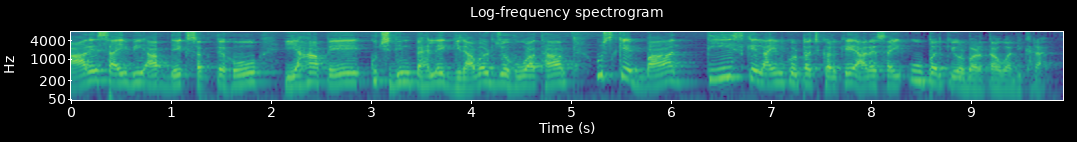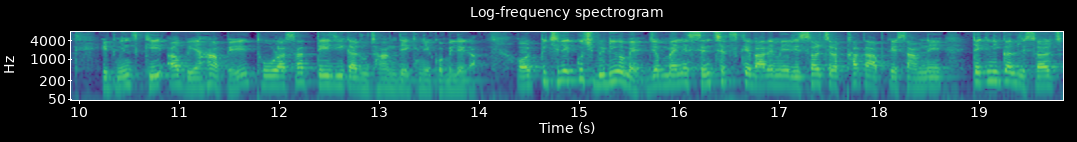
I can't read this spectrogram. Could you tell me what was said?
आर एस आई भी आप देख सकते हो, यहाँ पे कुछ दिन पहले गिरावट जो हुआ था, उसके बाद 30 के लाइन को टच करके RSI ऊपर की ओर बढ़ता हुआ दिख रहा है। इट मीन्स कि अब यहाँ पे थोड़ा सा तेज़ी का रुझान देखने को मिलेगा। और पिछले कुछ वीडियो में जब मैंने सेंसेक्स के बारे में रिसर्च रखा था आपके सामने, टेक्निकल रिसर्च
